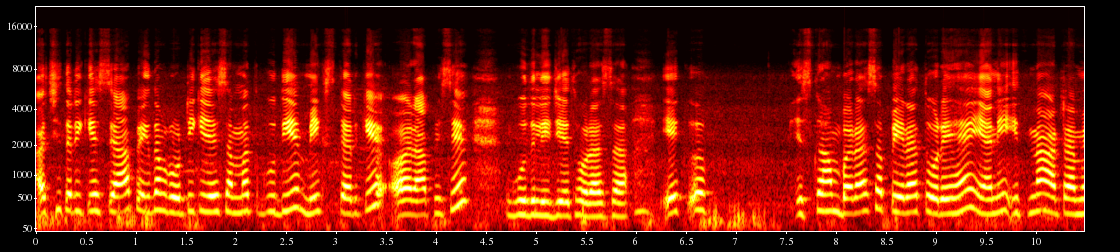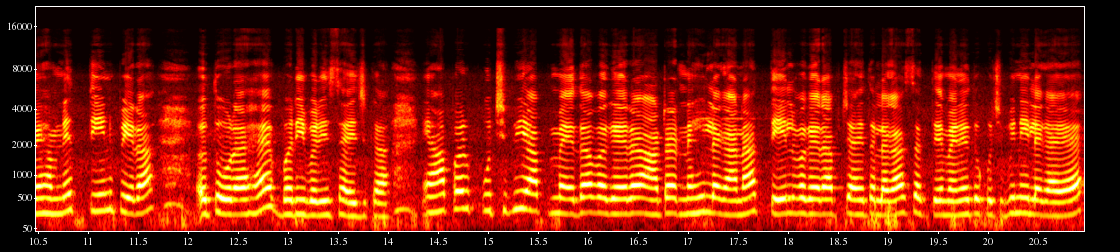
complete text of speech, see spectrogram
अच्छी तरीके से आप एकदम रोटी के जैसा मत गूदिए, मिक्स करके और आप इसे गूद लीजिए थोड़ा सा। एक इसका हम बड़ा सा पेड़ा तोड़े हैं, यानी इतना आटा में हमने तीन पेड़ा तोड़ा है बड़ी बड़ी साइज़ का। यहाँ पर कुछ भी आप मैदा वगैरह, आटा नहीं लगाना, तेल वगैरह आप चाहे तो लगा सकते हैं, मैंने तो कुछ भी नहीं लगाया है।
